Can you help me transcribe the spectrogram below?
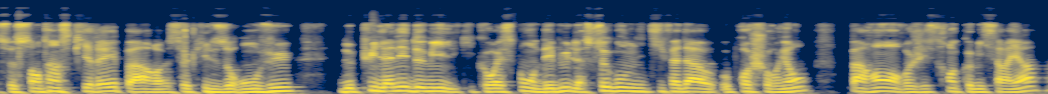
se sentent inspirés par ce qu'ils auront vu depuis l'année 2000, qui correspond au début de la seconde intifada au Proche-Orient, par an enregistré en commissariat,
